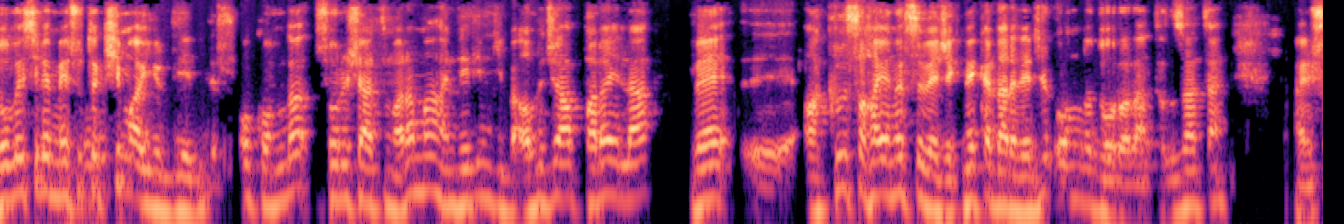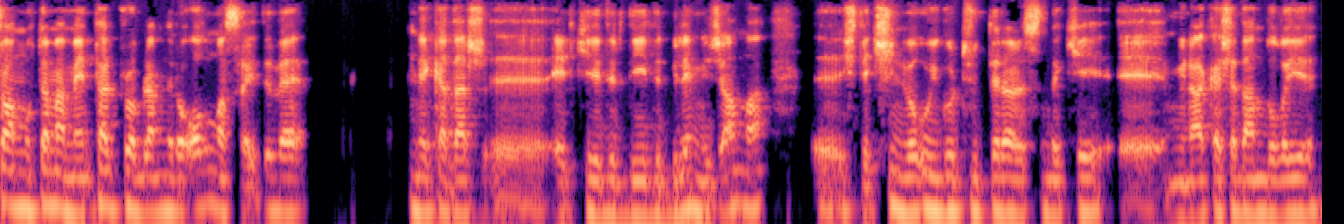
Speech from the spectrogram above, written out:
Dolayısıyla Mesut'a kim ayır diyebilir? O konuda soru işaretim var ama hani dediğim gibi alacağı parayla ve e, aklı sahaya nasıl verecek, ne kadar verecek onunla doğru orantılı. Zaten hani şu an muhtemelen mental problemleri olmasaydı ve ne kadar e, etkilidir değildir bilemeyeceğim ama e, işte Çin ve Uygur Türkleri arasındaki e, münakaşadan dolayı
